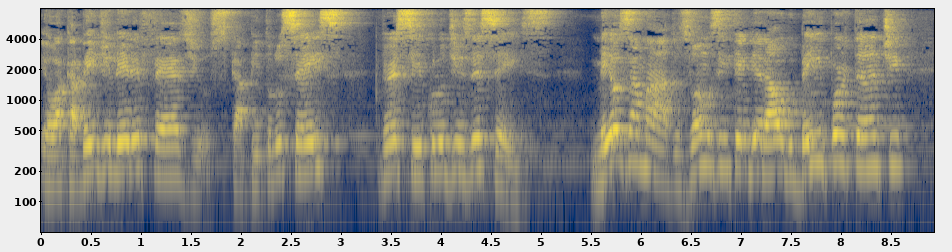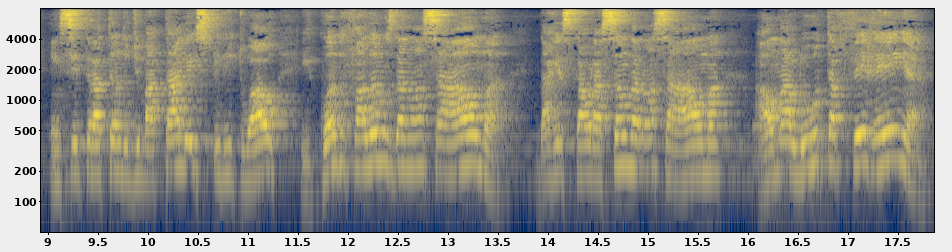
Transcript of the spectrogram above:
Eu acabei de ler Efésios, capítulo 6, versículo 16. Meus amados, vamos entender algo bem importante em se tratando de batalha espiritual e quando falamos da nossa alma, da restauração da nossa alma, há uma luta ferrenha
